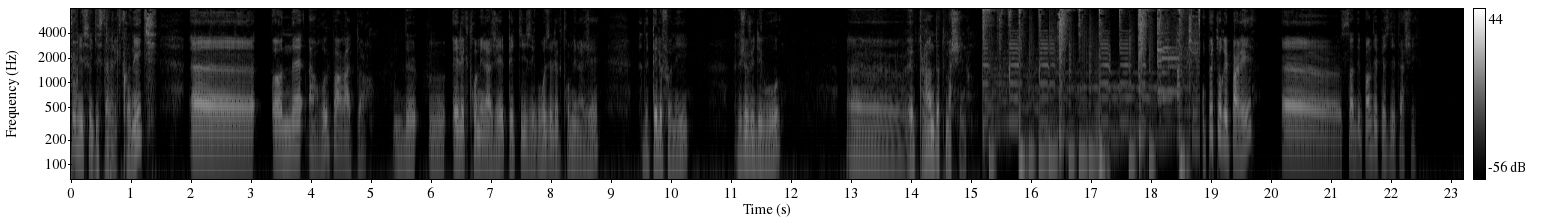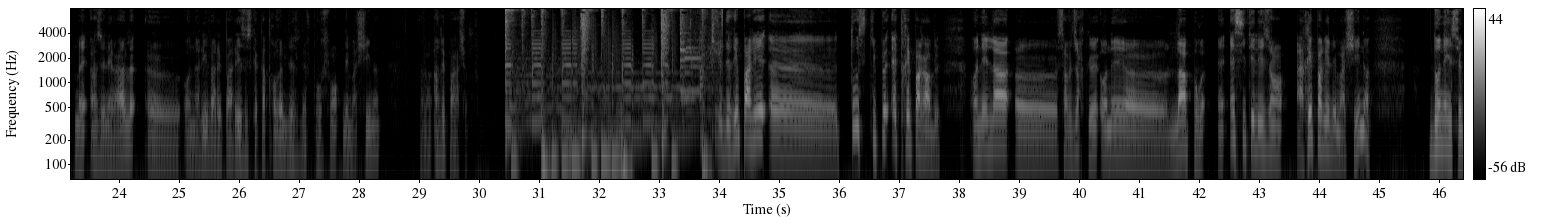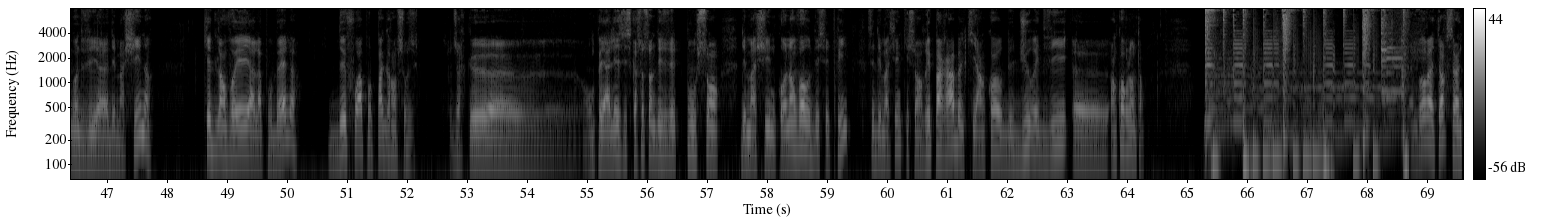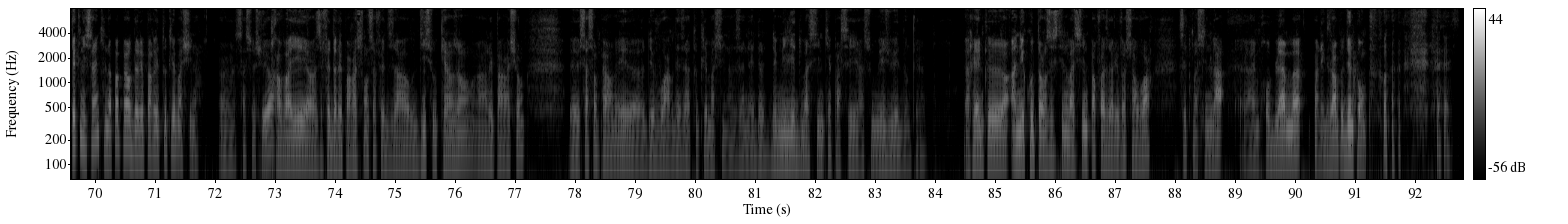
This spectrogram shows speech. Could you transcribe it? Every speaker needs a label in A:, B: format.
A: Bienvenue sur Gustave Électronique. Euh, on est un réparateur de euh, électroménager, petits et gros électroménagers, de téléphonie, de jeux vidéo euh, et plein d'autres machines. On peut tout réparer, euh, ça dépend des pièces détachées. Mais en général, on arrive à réparer jusqu'à 99% des machines en réparation. C'est de réparer euh, tout ce qui peut être réparable. On est là, euh, ça veut dire qu'on est euh, là pour inciter les gens à réparer les machines, donner une seconde vie à des machines, qui est de l'envoyer à la poubelle deux fois pour pas grand chose. C'est-à-dire que euh, on peut aller jusqu'à 78% des machines qu'on envoie au déchetterie, c'est des machines qui sont réparables, qui ont encore de durée de vie euh, encore longtemps. Un bon réparateur, c'est un technicien qui n'a pas peur de réparer toutes les machines. Euh, ça c'est sûr. Travailler, euh, j'ai fait des réparations, ça fait déjà 10 ou 15 ans en réparation. Et ça, ça me permet euh, de voir déjà toutes les machines. J'en ai de, de milliers de machines qui est passé sous mes yeux. Donc, euh, rien que en écoutant juste une machine, parfois j'arrive à savoir cette machine-là a un problème, par exemple, d'une pompe.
